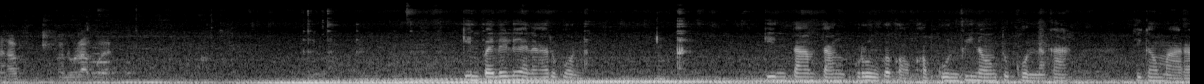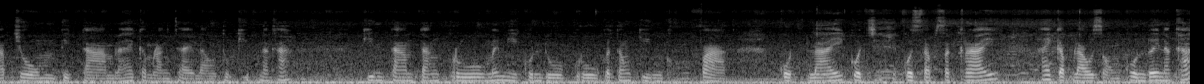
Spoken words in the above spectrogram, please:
นะครับอนุรักษ์ไว้ กินไปเรื่อยๆนะคะ ทุกคน กินตามตังครูก็ขอขอบคุณพี่น้องทุกคนนะคะ ที่เข้ามารับชมติดตามและให้กำลังใจเราทุกคลิปนะคะ กินตามตังครูไม่มีคนดูครูก็ต้องกินขอฝาก กดไลค์กดแชร์กด subscribe ให้กับเราสองคนด้วยนะคะ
